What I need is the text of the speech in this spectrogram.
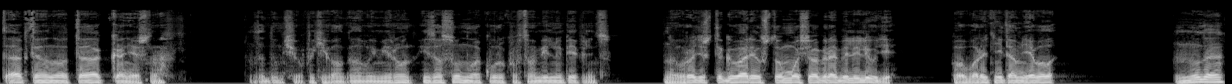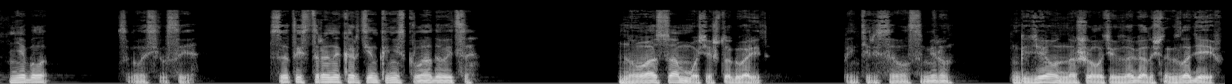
«Так-то оно так, конечно», — задумчиво покивал головой Мирон и засунул окурок в автомобильную пепельницу. «Но вроде ж ты говорил, что Мосю ограбили люди. Оборотней там не было». «Ну да, не было», — согласился я. С этой стороны картинка не складывается. «Ну а сам Моси что говорит?» — поинтересовался Мирон. «Где он нашел этих загадочных злодеев?»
